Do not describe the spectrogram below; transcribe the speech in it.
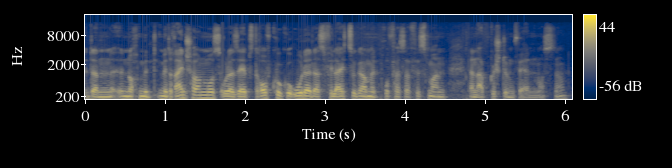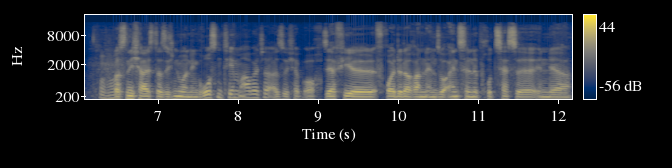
dann noch mit, mit reinschauen muss oder selbst drauf gucke oder das vielleicht sogar mit Professor Fissmann dann abgestimmt werden muss. Ne? Was nicht heißt, dass ich nur an den großen Themen arbeite. Also ich habe auch sehr viel Freude daran, in so einzelne Prozesse in der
